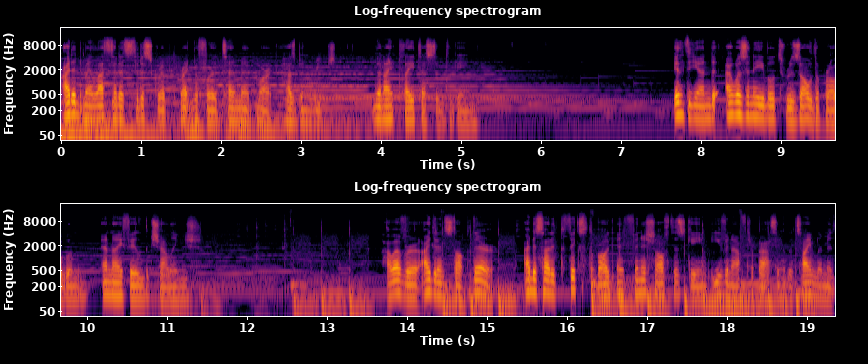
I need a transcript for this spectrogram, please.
I did my last edits to the script right before the 10 minute mark has been reached. Then I play tested the game. In the end, I wasn't able to resolve the problem, and I failed the challenge. However, I didn't stop there. I decided to fix the bug and finish off this game even after passing the time limit.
